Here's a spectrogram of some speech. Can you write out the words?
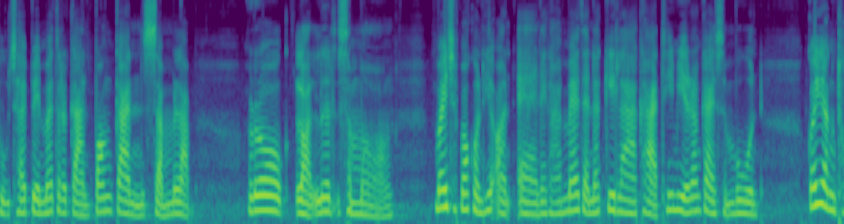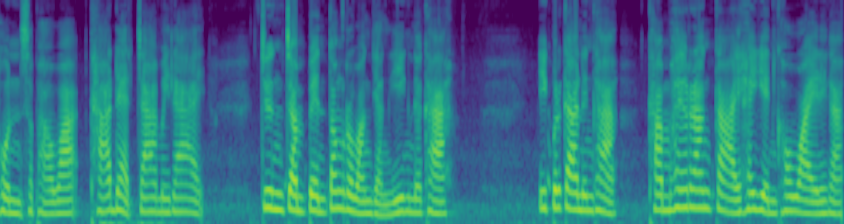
ถูกใช้เป็นมาตรการป้องกันสำหรับโรคหลอดเลือดสมอง ไม่เฉพาะคนที่อ่อนแอนะคะ แม้แต่นักกีฬาค่ะที่มีร่างกายสมบูรณ์ ก็ยังทนสภาวะท้าแดดจ้าไม่ได้ จึงจำเป็นต้องระวังอย่างยิ่งนะคะ อีกประการหนึ่งค่ะทำให้ร่างกายให้เย็นเข้าไว้นะคะ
